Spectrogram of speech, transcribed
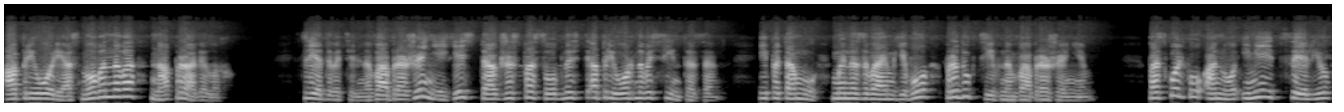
априори основанного на правилах. Следовательно, воображение есть также способность априорного синтеза и потому мы называем его продуктивным воображением. Поскольку оно имеет целью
